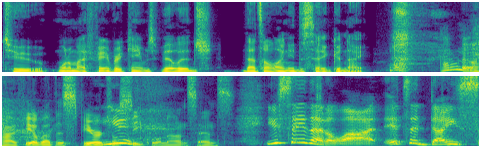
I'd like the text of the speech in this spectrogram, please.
to one of my favorite games, Village. That's all I need to say. Good night. I don't know how I feel about this spiritual Yeah. sequel nonsense. You say that a lot. It's a dice.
